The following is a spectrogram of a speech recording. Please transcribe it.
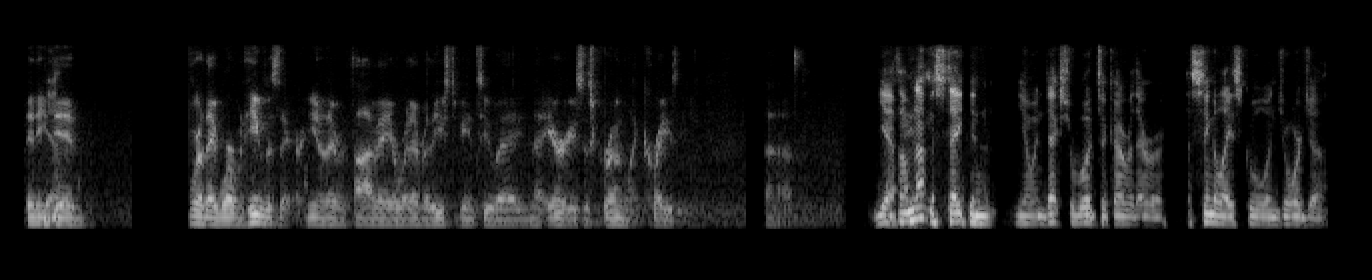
than he yeah. did where they were when he was there. You know, they were in 5A or whatever. They used to be in 2A, and that area has just grown like crazy. Uh, yeah, if I'm not mistaken, you know, when Dexter Wood took over, they were a single A school in Georgia,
